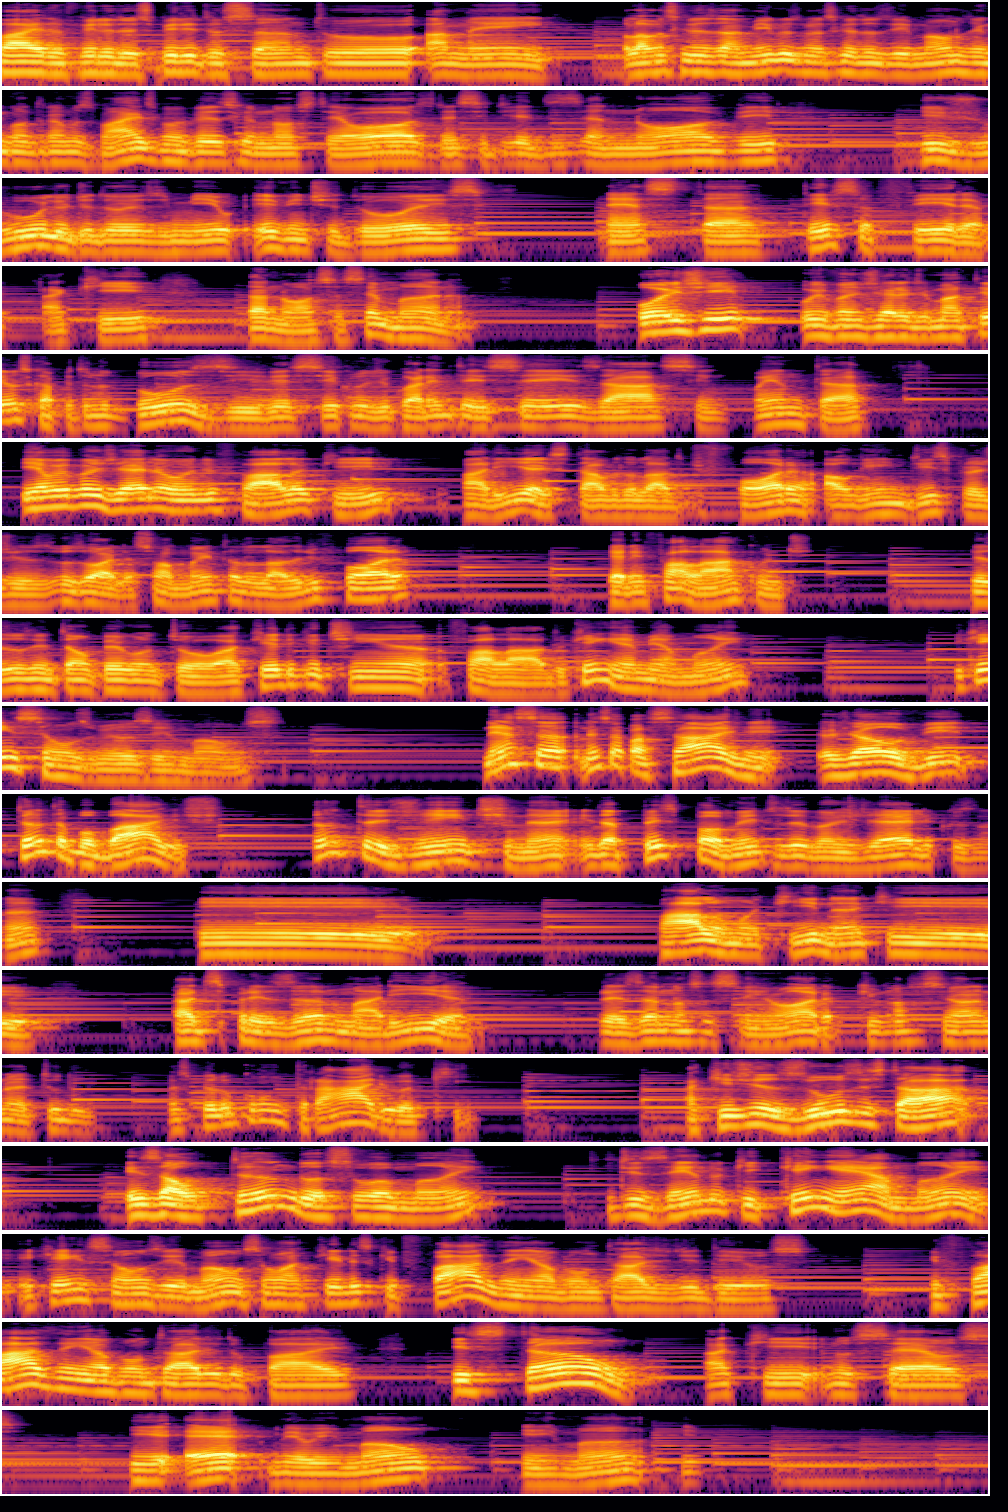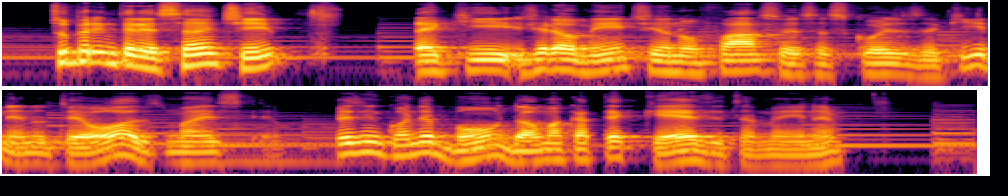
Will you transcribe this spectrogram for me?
Pai, do Filho e do Espírito Santo. Amém. Olá, meus queridos amigos, meus queridos irmãos, nos encontramos mais uma vez aqui no nosso Teós, nesse dia 19 de julho de 2022, nesta terça-feira aqui da nossa semana. Hoje, o Evangelho de Mateus, capítulo 12, versículo de 46 a 50, e é o Evangelho onde fala que Maria estava do lado de fora. Alguém disse para Jesus: Olha, sua mãe está do lado de fora, querem falar contigo. Jesus então perguntou: Aquele que tinha falado, quem é minha mãe e quem são os meus irmãos? Nessa, nessa passagem, eu já ouvi tanta bobagem, tanta gente, né, ainda principalmente os evangélicos, né, e falam aqui, né, que está desprezando Maria, prezando Nossa Senhora, que Nossa Senhora não é tudo, mas pelo contrário aqui. Aqui Jesus está exaltando a sua mãe, dizendo que quem é a mãe e quem são os irmãos são aqueles que fazem a vontade de Deus, que fazem a vontade do Pai, que estão aqui nos céus, que é meu irmão, minha irmã. Super interessante é que geralmente eu não faço essas coisas aqui, né, no Teós, mas de vez em quando é bom dar uma catequese também, né?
